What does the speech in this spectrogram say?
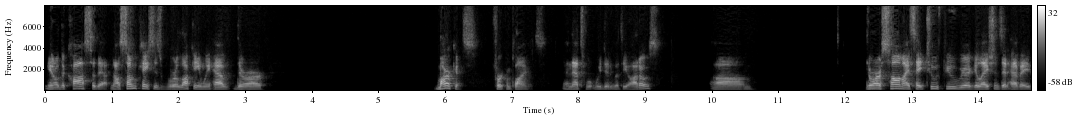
you know, the costs of that? Now, some cases we're lucky and we have, there are markets for compliance. And that's what we did with the autos. Um, there are some, I'd say too few regulations that have a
